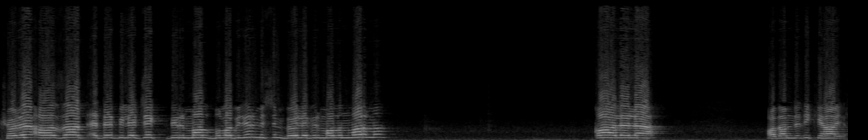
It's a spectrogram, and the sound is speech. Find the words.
Köle azat edebilecek bir mal bulabilir misin? Böyle bir malın var mı? Kale la. Adam dedi ki hayır.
